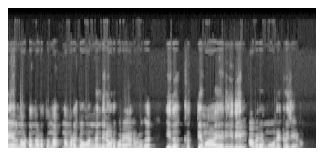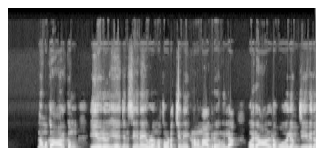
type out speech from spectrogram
മേൽനോട്ടം നടത്തുന്ന നമ്മുടെ ഗവൺമെന്റിനോട് പറയാനുള്ളത് ഇത് കൃത്യമായ രീതിയിൽ അവരെ മോണിറ്റർ ചെയ്യണം. നമുക്ക് ആർക്കും ഈ ഒരു ഏജൻസീനെ ഇവിടെ നിന്ന് തുടച്ചു നീക്കണമെന്ന് ആഗ്രഹമില്ല ഒരാളുടെ പോലും ജീവിത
